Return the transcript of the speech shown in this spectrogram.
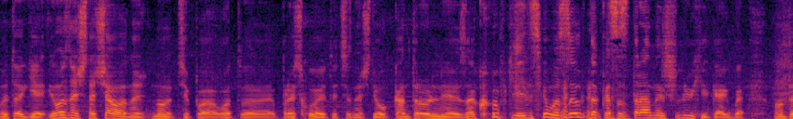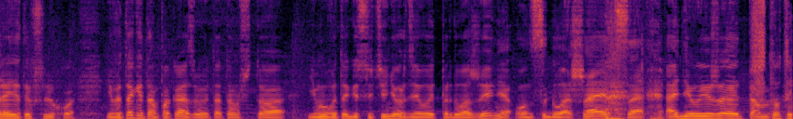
в итоге, и он, значит, сначала, ну, типа, вот э, происходят эти, значит, его контрольные закупки интим-услуг только со стороны шлюхи, как бы. Он переодет в шлюху. И в итоге там показывают о том, что ему в итоге сутенер делает предложение, он соглашается, они уезжают там... Что-то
